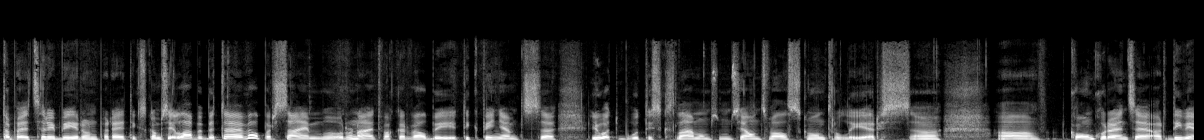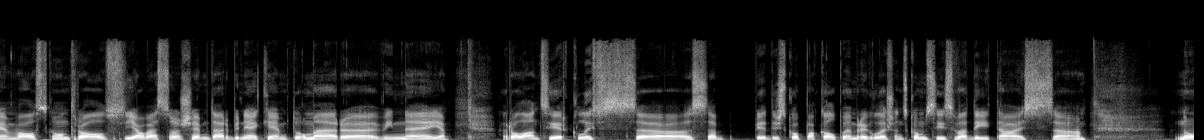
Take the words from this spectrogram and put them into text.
Tāpēc arī bija runa par ētikas komisiju. Labi, bet uh, vēl par saimu runājot, vakar vēl bija tik pieņemts uh, ļoti būtisks lēmums mums jauns valsts kontrolieris. Uh, konkurencē ar diviem valsts kontrolas jau esošiem darbiniekiem, tomēr vinēja Rolands Irklis, sabiedrisko pakalpojumu regulēšanas komisijas vadītājs. Nu,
